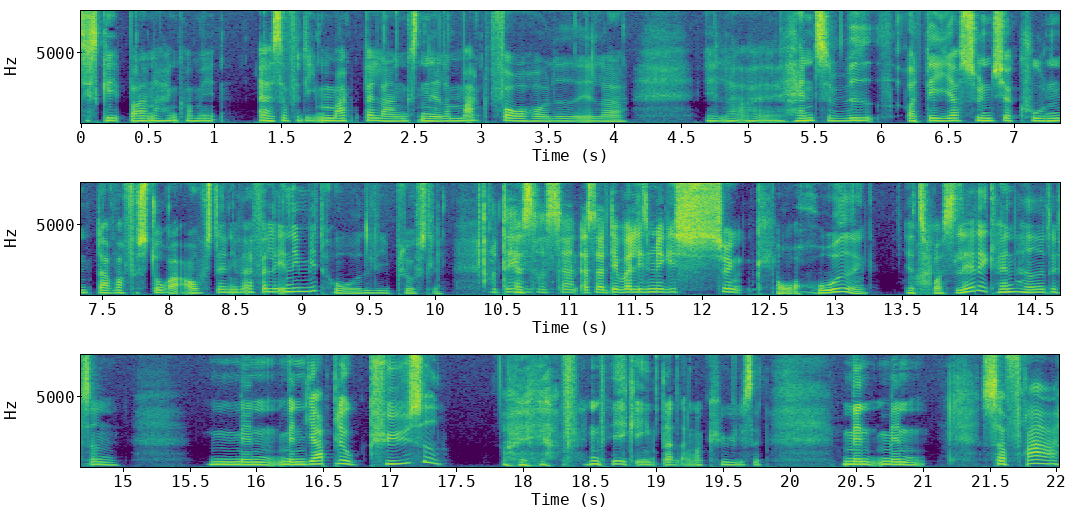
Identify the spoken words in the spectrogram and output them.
det skete bare, når han kom ind. Altså fordi magtbalancen, eller magtforholdet, eller, eller øh, hans vid, og det, jeg synes, jeg kunne, der var for stor afstand, i hvert fald inde i mit hoved lige pludselig. Og det er altså, interessant. Altså, det var ligesom ikke i synk. Overhovedet ikke. Jeg Nej. tror slet ikke, han havde det sådan. Men, men jeg blev kyset, og jeg fandt ikke en, der lader mig kyse. Men, men så fra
